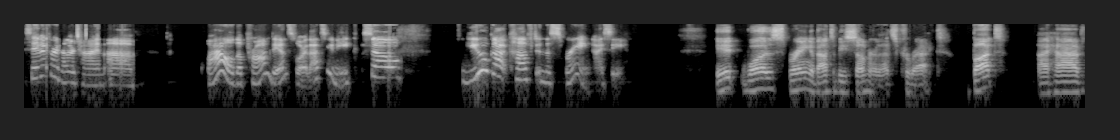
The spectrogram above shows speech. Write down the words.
Save it for another time. Um, wow, the prom dance floor. That's unique. So you got cuffed in the spring. I see. It was spring, about to be summer. That's correct. But I have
